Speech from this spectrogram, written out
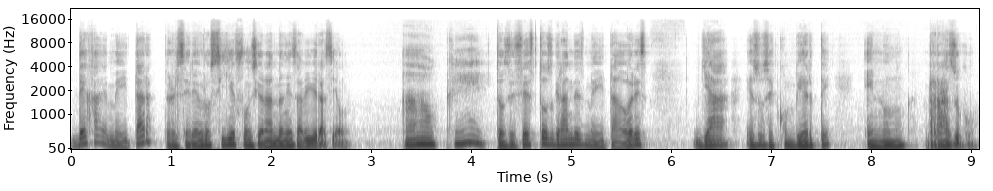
Deja de meditar, pero el cerebro sigue funcionando en esa vibración. Ah, ok. Entonces estos grandes meditadores, ya eso se convierte en un rasgo.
